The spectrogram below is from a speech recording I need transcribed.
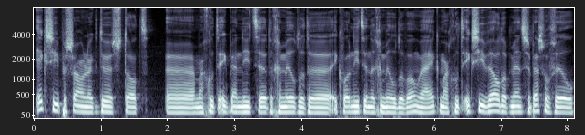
ik zie persoonlijk dus dat uh, maar goed, ik ben niet de gemiddelde. Ik woon niet in de gemiddelde woonwijk. Maar goed, ik zie wel dat mensen best wel veel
